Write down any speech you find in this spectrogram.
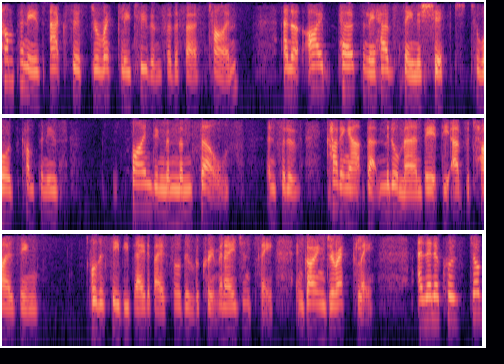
companies access directly to them for the first time. And I personally have seen a shift towards companies finding them themselves and sort of cutting out that middleman, be it the advertising or the CV database or the recruitment agency, and going directly. And then, of course, job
